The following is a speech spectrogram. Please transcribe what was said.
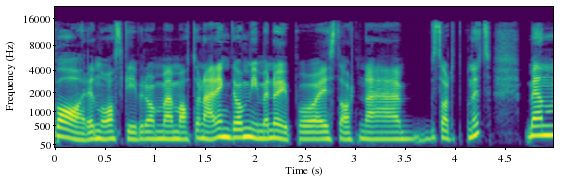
bare nå skriver om eh, mat og næring. Det var mye mer nøye på i starten da jeg startet på nytt. Men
